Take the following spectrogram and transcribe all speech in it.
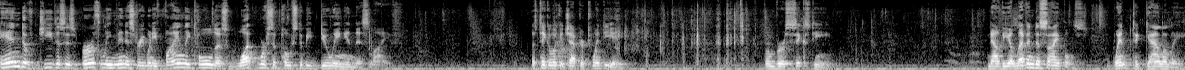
end of Jesus' earthly ministry when he finally told us what we're supposed to be doing in this life. Let's take a look at chapter 28 from verse 16. Now the eleven disciples went to Galilee,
